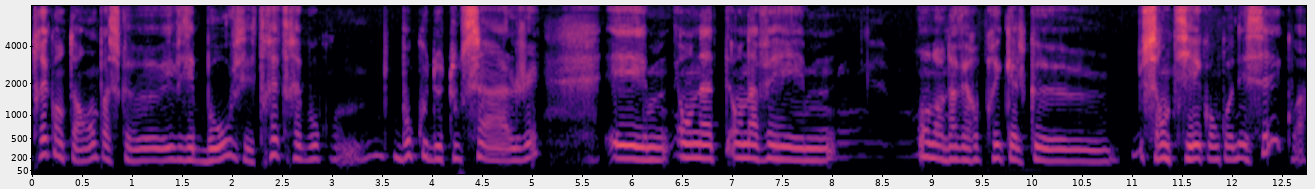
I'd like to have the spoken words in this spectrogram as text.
très contents parce qu'il faisait beau, il faisait très très beau, beaucoup de Toussaint à Alger. Et on, a, on avait on en avait repris quelques sentiers qu'on connaissait, quoi.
